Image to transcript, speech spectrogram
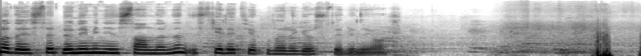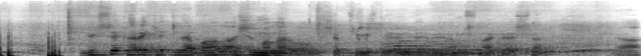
Burada ise dönemin insanların iskelet yapıları gösteriliyor. Yüksek hareketliliğe bağlı aşınmalar olmuş hep kemiklerinde biliyor musun arkadaşlar? Ya,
